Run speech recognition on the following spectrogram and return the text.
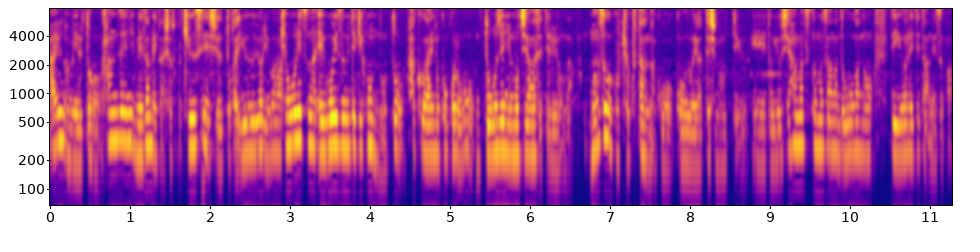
あいうのを見ると、完全に目覚めた人とか救世主とかいうよりは、強烈なエゴイズム的本能と博愛の心を同時に持ち合わせてるような、ものすごく極端なこう行動をやってしまうっていう。えっ、ー、と、吉浜努さんが動画ので言われてたんですが、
